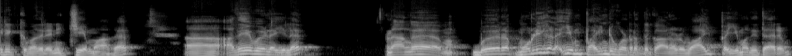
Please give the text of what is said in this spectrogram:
இருக்கும் அதில் நிச்சயமாக. அதே வேளையில் நாங்கள் வேற மொழிகளையும் பயின்று கொள்றதுக்கான ஒரு வாய்ப்பையும் அது தரும்.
